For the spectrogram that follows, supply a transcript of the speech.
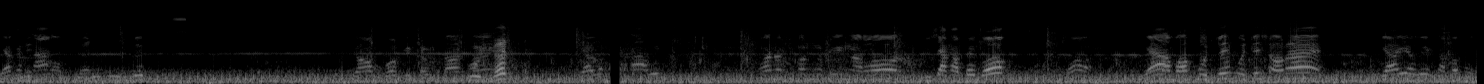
Ya kena kabehan budut. Ya ampun ki. Ya kena wit. Mana kon musuh ngalor. Bisa kabeh, Bok. Ya, tambah putih, putih sore. Ya, ya wis tambah putih.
